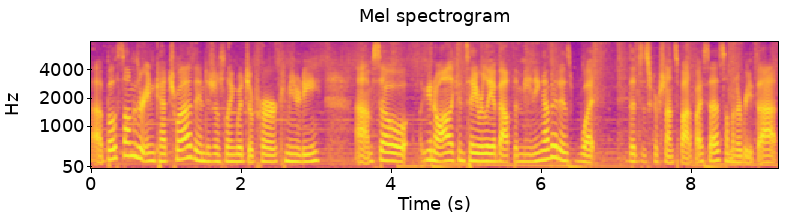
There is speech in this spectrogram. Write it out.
Uh, both songs are in Quechua, the indigenous language of her community. Um, so, you know, all I can say really about the meaning of it is what the description on Spotify says. So I'm going to read that.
